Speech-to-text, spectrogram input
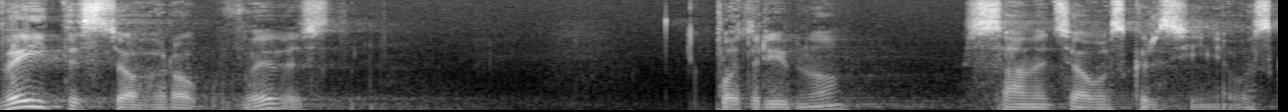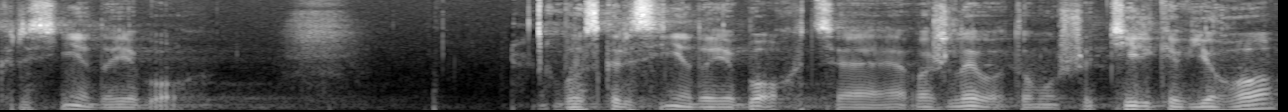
вийти з цього гробу, вивести. Потрібно саме цього Воскресіння. Воскресіння дає Бог. Воскресіння дає Бог, це важливо, тому що тільки в Його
